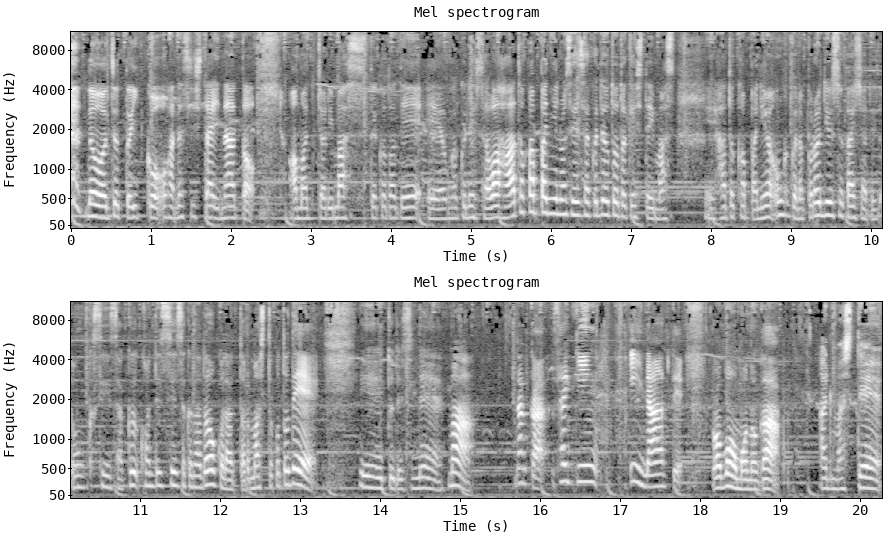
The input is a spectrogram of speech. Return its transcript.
のをちょっと1個お話ししたいなと思っております。ということで、えー、音楽熱さはハートカンパニーの制作でお届けしています、えー、ハートカンパニーは音楽のプロデュース会社です。音楽制作コンテンツ制作などを行っております。ということでえー、っとですねまあなんか最近いいなって思うものがありまして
